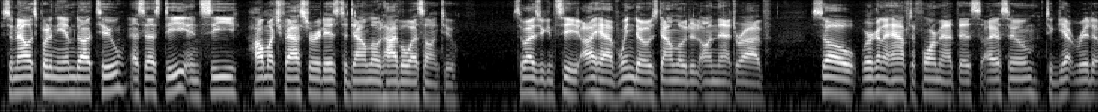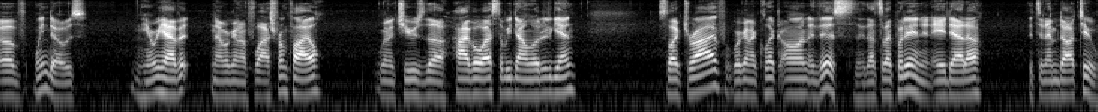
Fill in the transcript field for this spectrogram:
So now let's put in the M.2 SSD and see how much faster it is to download HiveOS onto. So as you can see, I have Windows downloaded on that drive. So we're going to have to format this, I assume, to get rid of Windows. And here we have it. Now we're going to flash from file. We're going to choose the Hive OS that we downloaded again. Select drive. We're going to click on this. That's what I put in, an ADATA. It's an M.2.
